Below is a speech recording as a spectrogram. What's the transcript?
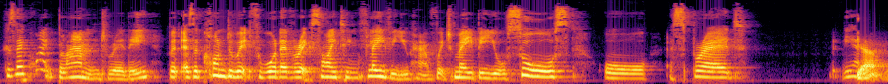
because they're quite bland really, but as a conduit for whatever exciting flavour you have, which may be your sauce or a spread. But yeah. yeah.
